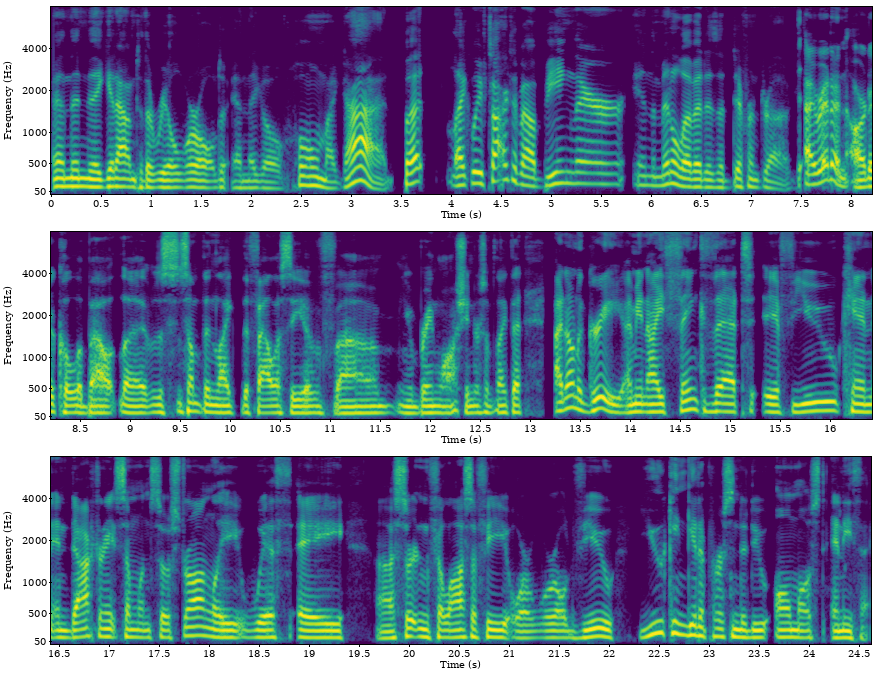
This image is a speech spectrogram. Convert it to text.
And then they get out into the real world, and they go, "Oh my god!" But like we've talked about, being there in the middle of it is a different drug. I read an article about uh, it was something like the fallacy of um, you know brainwashing or something like that. I don't agree. I mean, I think that if you can indoctrinate someone so strongly with a uh, certain philosophy or worldview, you can get a person to do almost anything.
